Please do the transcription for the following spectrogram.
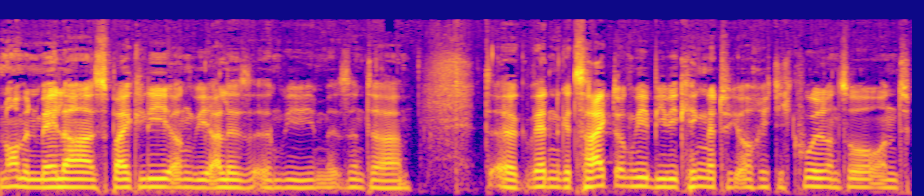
Norman Mailer, Spike Lee, irgendwie alle irgendwie sind da, äh, werden gezeigt irgendwie, B.B. King natürlich auch richtig cool und so und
